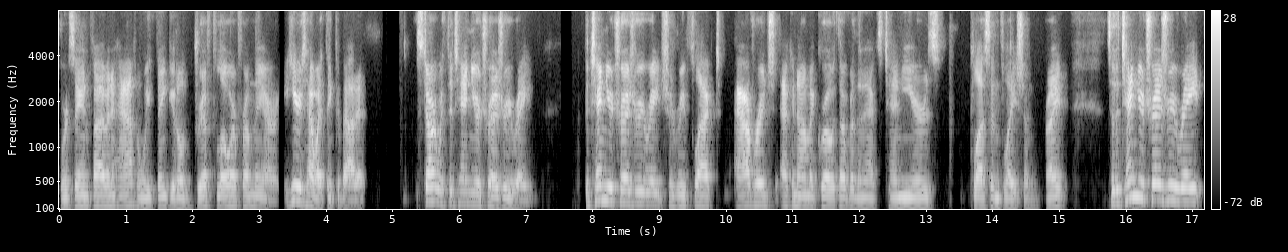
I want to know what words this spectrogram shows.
we're saying five and a half, and we think it'll drift lower from there. Here's how I think about it start with the 10 year Treasury rate. The 10 year Treasury rate should reflect average economic growth over the next 10 years plus inflation, right? So the 10 year Treasury rate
